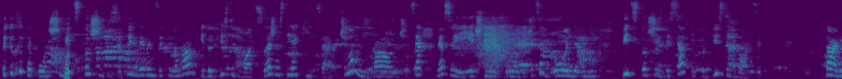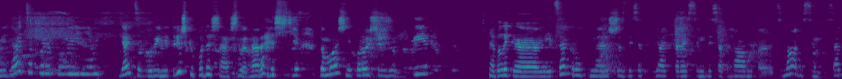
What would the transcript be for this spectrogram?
Петухи також від 160 гривень за кілограм і до 220, в залежності які це. Чоломний браун, чи це м'ясо яєчної породи, чи це бройлерні, від 160 і по 220. Далі яйця перепелині Яйця курині трішки подешевшили нарешті. Домашні хороші жовтки. Велике яйце крупне 65-70 грам, е, ціна 80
